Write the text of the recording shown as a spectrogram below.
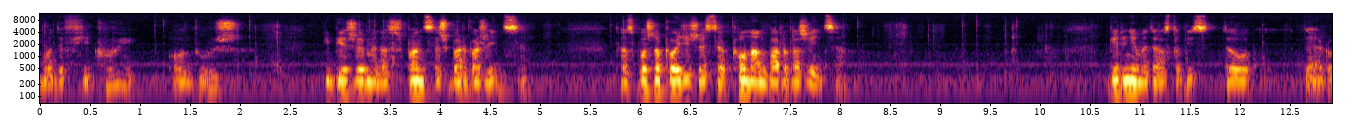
Modyfikuj, odłóż i bierzemy nasz pancerz barbarzyńcy. Teraz można powiedzieć, że jestem Conan barbarzyńca. Biegniemy teraz do, do niego.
